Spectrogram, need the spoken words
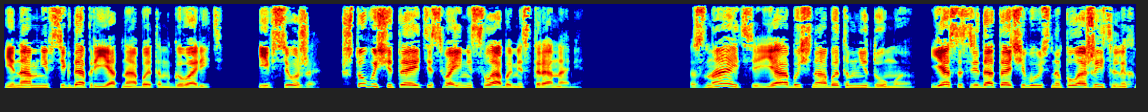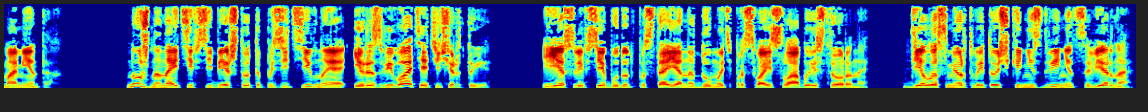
И нам не всегда приятно об этом говорить. И все же, что вы считаете своими слабыми сторонами? Знаете, я обычно об этом не думаю. Я сосредотачиваюсь на положительных моментах. Нужно найти в себе что-то позитивное и развивать эти черты. Если все будут постоянно думать про свои слабые стороны, дело с мертвой точки не сдвинется, верно?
